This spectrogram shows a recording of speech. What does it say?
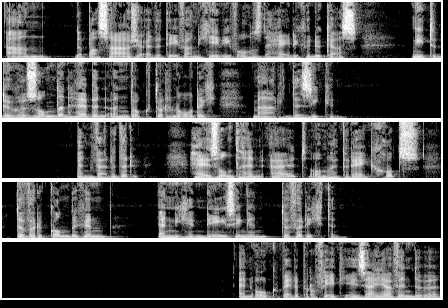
aan de passage uit het Evangelie volgens de heilige Lucas. Niet de gezonden hebben een dokter nodig, maar de zieken. En verder, hij zond hen uit om het rijk Gods te verkondigen en genezingen te verrichten. En ook bij de profeet Jezaja vinden we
